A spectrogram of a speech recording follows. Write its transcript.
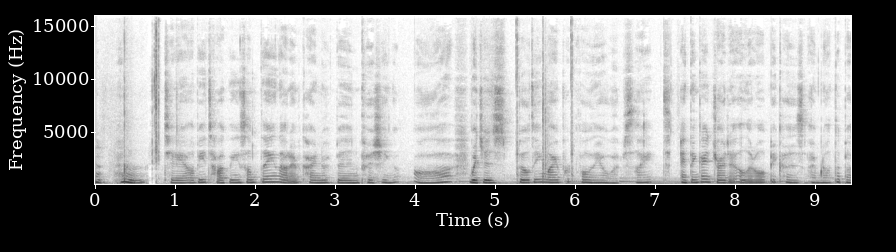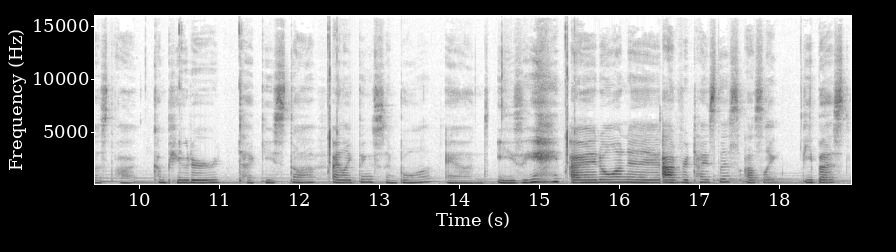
Today I'll be tackling something that I've kind of been pushing off, which is building my portfolio website. I think I dread it a little because I'm not the best at computer techie stuff. I like things simple and easy. I don't want to advertise this as like the best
